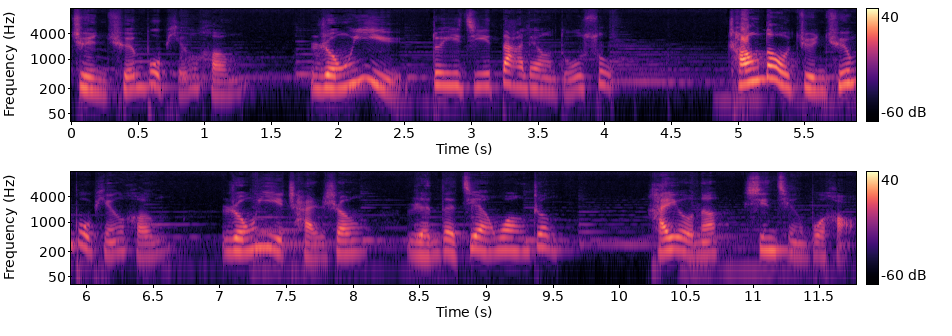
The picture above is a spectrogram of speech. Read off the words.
菌群不平衡，容易堆积大量毒素。肠道菌群不平衡，容易产生人的健忘症，还有呢，心情不好，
